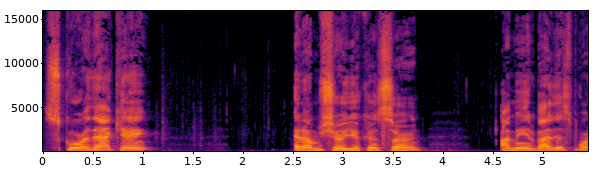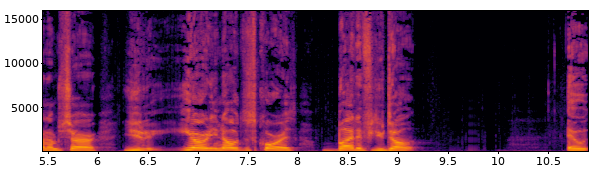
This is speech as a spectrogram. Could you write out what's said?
Score that game, and I'm sure you're concerned. I mean, by this point, I'm sure you you already know what the score is. But if you don't, it was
